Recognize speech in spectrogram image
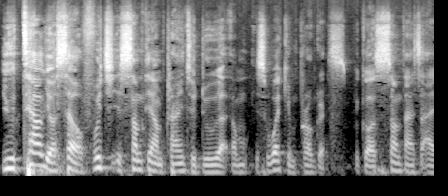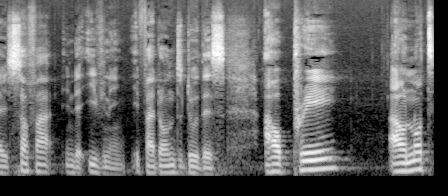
you tell yourself, which is something I'm trying to do, um, it's work in progress because sometimes I suffer in the evening if I don't do this. I'll pray, I'll not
